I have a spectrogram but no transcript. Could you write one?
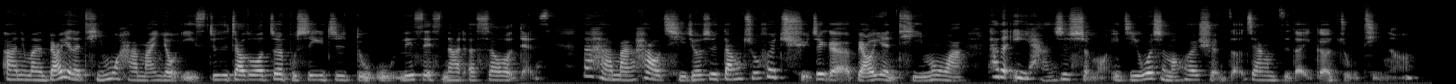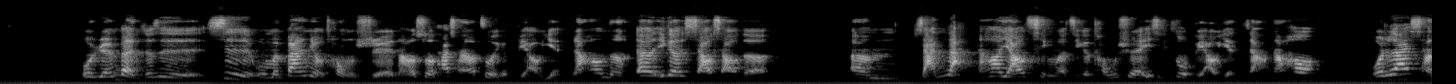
啊，你们表演的题目还蛮有意思，就是叫做“这不是一支独舞 ”，This is not a solo dance。那还蛮好奇，就是当初会取这个表演题目啊，它的意涵是什么，以及为什么会选择这样子的一个主题呢？我原本就是是我们班有同学，然后说他想要做一个表演，然后呢，呃，一个小小的嗯展览，然后邀请了几个同学一起做表演，这样，然后我就在想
